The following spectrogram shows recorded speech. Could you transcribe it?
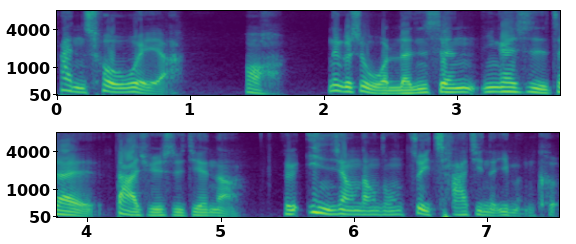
汗臭味啊，哦，那个是我人生应该是在大学时间呐，这个印象当中最差劲的一门课。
